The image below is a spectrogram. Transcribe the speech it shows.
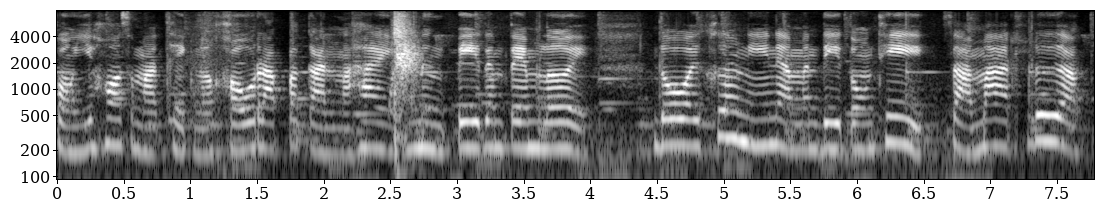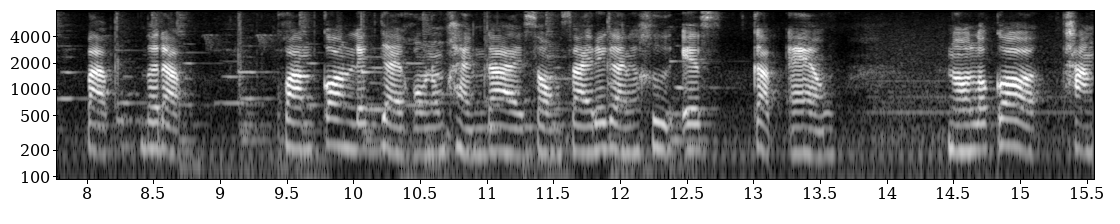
ของยี่ห้อ Smart Tech เนาะเขารับประกันมาให้ 1 ปีเต็ม ๆ เลย โดยเครื่องนี้เนี่ยมันดีตรงที่สามารถเลือกปรับระดับความก้อนเล็กใหญ่ของน้ำแข็งได้ 2 ไซส์ด้วยกันก็คือ S กับ L เนาะแล้วก็ถัง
